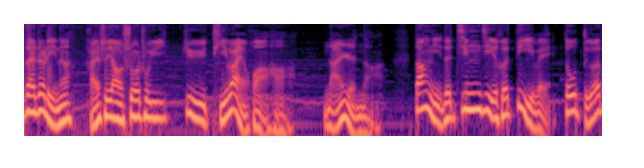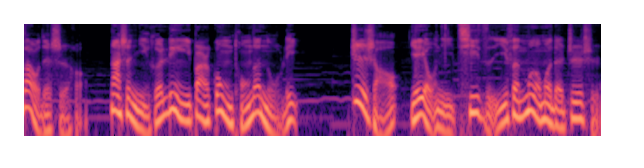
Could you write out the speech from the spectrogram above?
在这里呢，还是要说出一句题外话哈，男人呐，当你的经济和地位都得到的时候，那是你和另一半共同的努力，至少也有你妻子一份默默的支持，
